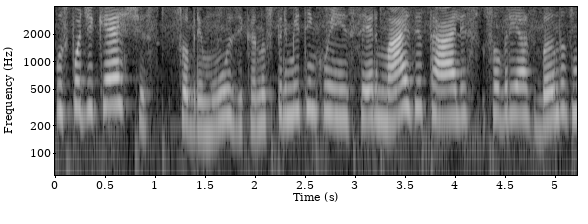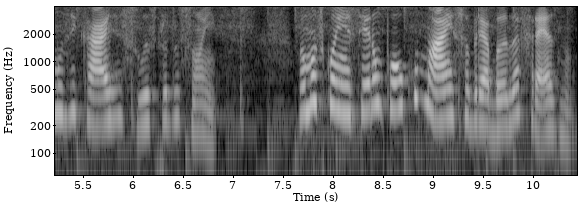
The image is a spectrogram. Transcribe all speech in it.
os podcasts sobre música nos permitem conhecer mais detalhes sobre as bandas musicais e suas produções. Vamos conhecer um pouco mais sobre a banda Fresno.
